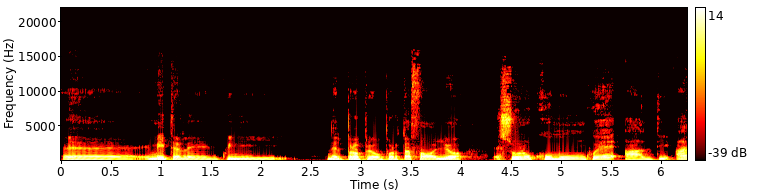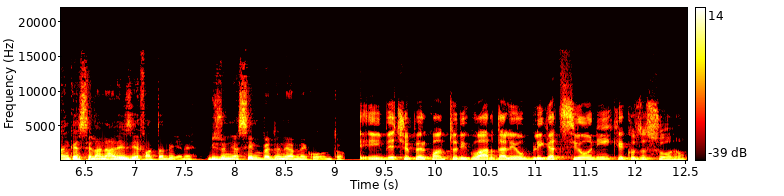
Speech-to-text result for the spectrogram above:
eh, e metterle quindi nel proprio portafoglio sono comunque alti, anche se l'analisi è fatta bene. Bisogna sempre tenerne conto. E invece per quanto riguarda le obbligazioni, che cosa sono?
